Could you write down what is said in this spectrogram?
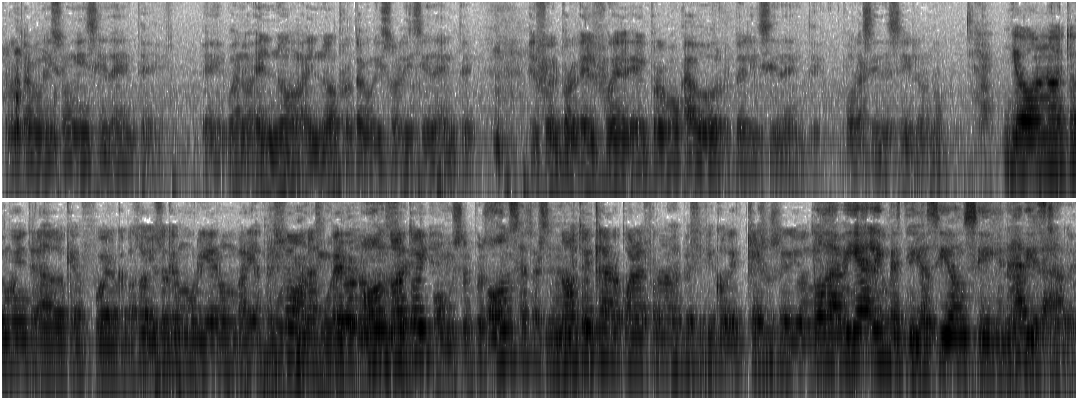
protagonizó un incidente. Eh, bueno, él no, él no protagonizó el incidente. Él fue el, él fue el provocador del incidente, por así decirlo, ¿no? Yo no estoy muy enterado de qué fue lo que pasó. Yo sé que murieron varias personas, pero no, no estoy 11 personas. No estoy claro cuáles fueron los específicos de qué sucedió en Todavía la investigación sigue, nadie sabe.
